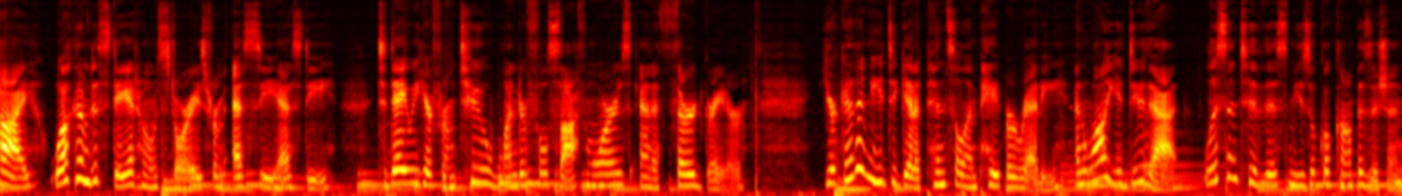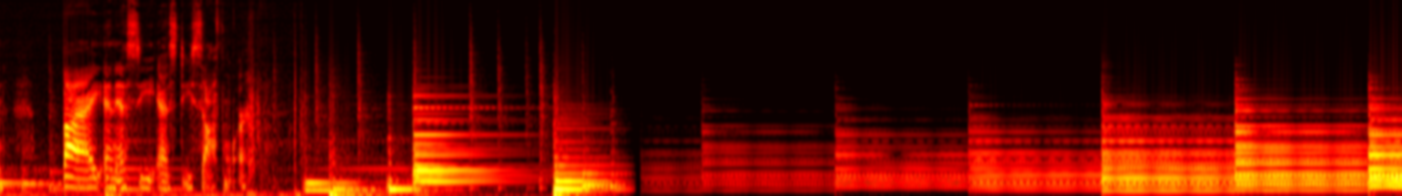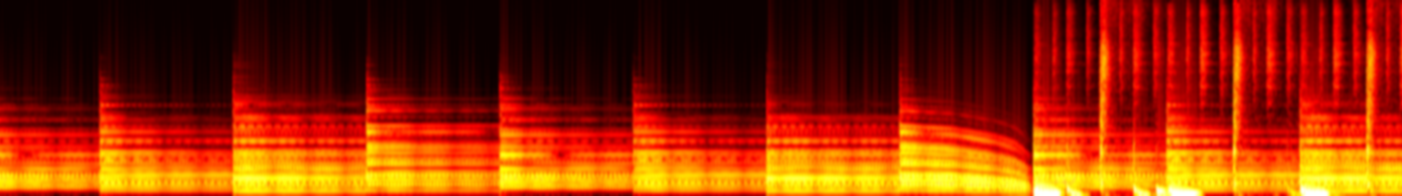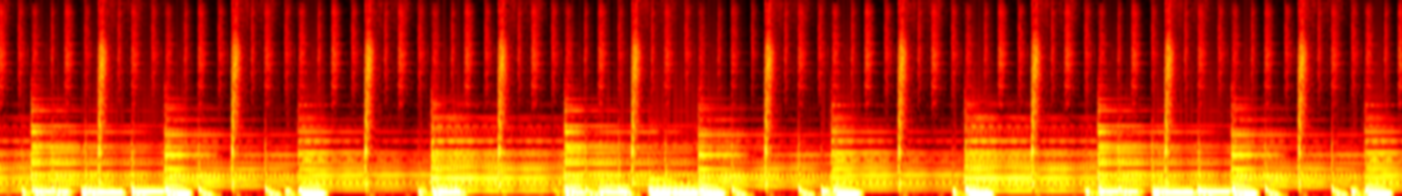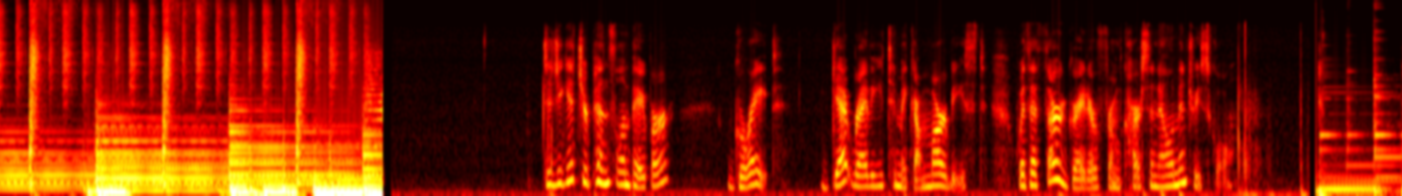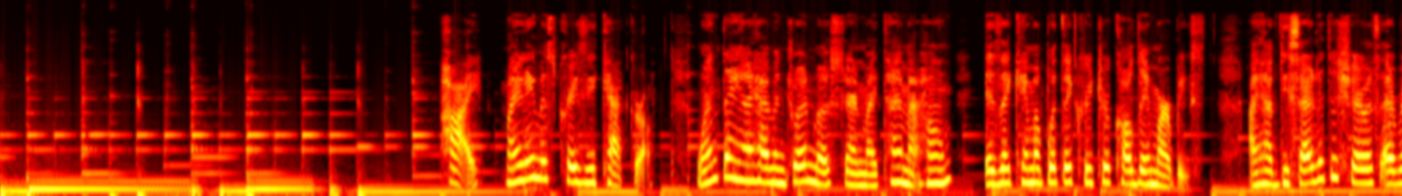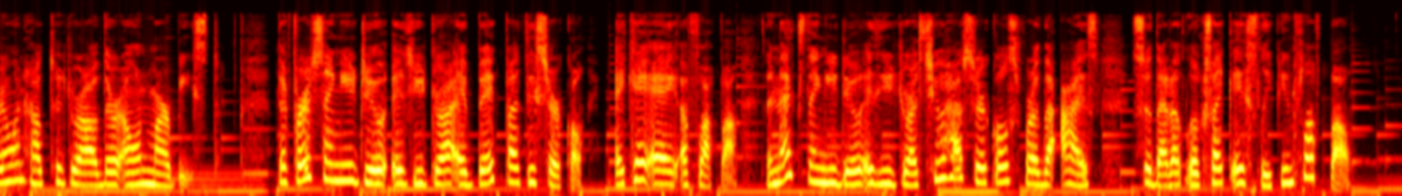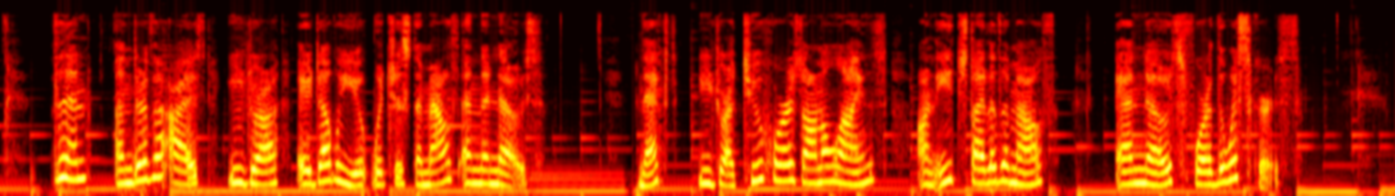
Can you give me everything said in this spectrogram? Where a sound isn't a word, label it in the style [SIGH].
Hi, welcome to Stay at Home Stories from SCSD. Today we hear from two wonderful sophomores and a third grader. You're going to need to get a pencil and paper ready, and while you do that, listen to this musical composition by an SCSD sophomore. Did you get your pencil and paper? Great. Get ready to make a Marbeast with a third grader from Carson Elementary School. Hi, my name is Crazy Cat Girl. One thing I have enjoyed most during my time at home is I came up with a creature called a Marbeast. I have decided to share with everyone how to draw their own Marbeast. The first thing you do is you draw a big fuzzy circle, aka a fluff ball. The next thing you do is you draw two half circles for the eyes so that it looks like a sleeping fluff ball. Then, under the eyes, you draw a W, which is the mouth and the nose. Next, you draw two horizontal lines on each side of the mouth and nose for the whiskers.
